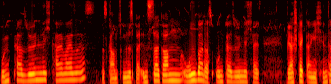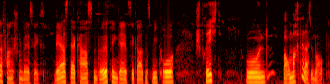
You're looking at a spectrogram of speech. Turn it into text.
unpersönlich teilweise ist. Das kam zumindest bei Instagram rüber, dass unpersönlich heißt, wer steckt eigentlich hinter Functional Basics? Wer ist der Carsten Wölfling, der jetzt hier gerade ins Mikro spricht? Und warum macht er das überhaupt?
